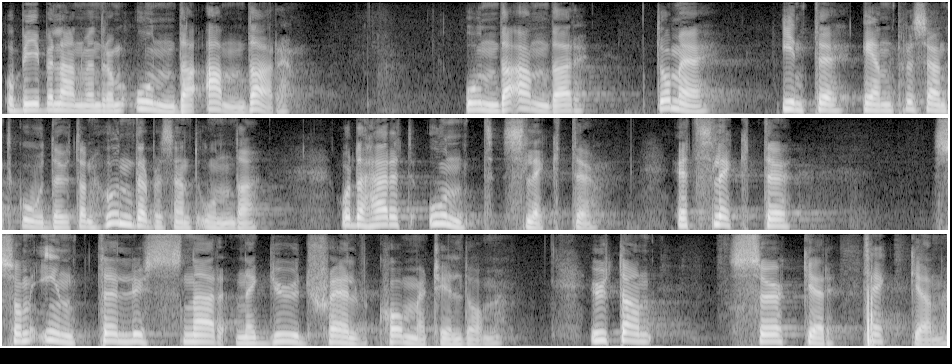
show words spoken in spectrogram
och Bibeln använder om onda andar. Onda andar, de är inte 1% goda utan hundra procent onda. Och det här är ett ont släkte. Ett släkte som inte lyssnar när Gud själv kommer till dem. Utan söker tecken.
